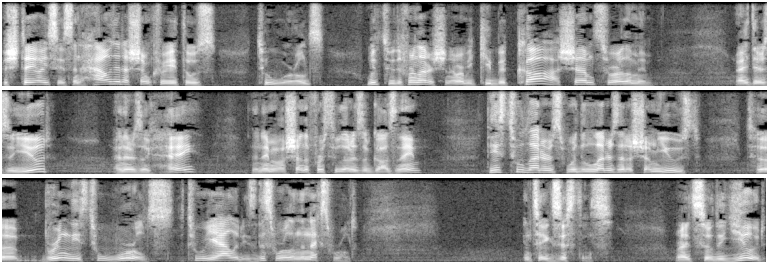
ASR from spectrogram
B'shtei Isis, and how did Hashem create those two worlds with two different letters? Hashem Right, there's a Yud and there's a Hey, the name of Hashem, the first two letters of God's name. These two letters were the letters that Hashem used to bring these two worlds, two realities, this world and the next world, into existence. Right? So the Yud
